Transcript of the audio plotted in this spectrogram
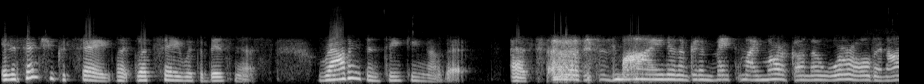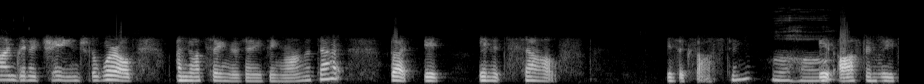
In a sense, you could say, like, let's say with a business, rather than thinking of it as, oh, this is mine and I'm going to make my mark on the world and I'm going to change the world. I'm not saying there's anything wrong with that, but it in itself is exhausting. Uh-huh. It often leads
